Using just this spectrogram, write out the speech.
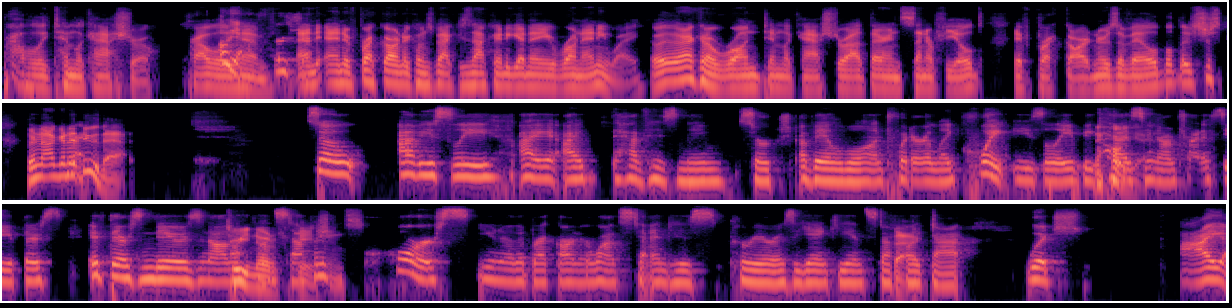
probably tim locastro probably Oh, yeah, him sure. and and if brett gardner comes back he's not going to get any run anyway they're not going to run tim locastro out there in center field if brett gardner's available there's just they're not going Right. to do that So obviously I I have his name search available on Twitter like quite easily oh, because Oh, yeah. you know I'm trying to see if there's if there's news and all tweet that fun stuff. And of course, you know that Brett Gardner wants to end his career as a Yankee and stuff like that, which I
